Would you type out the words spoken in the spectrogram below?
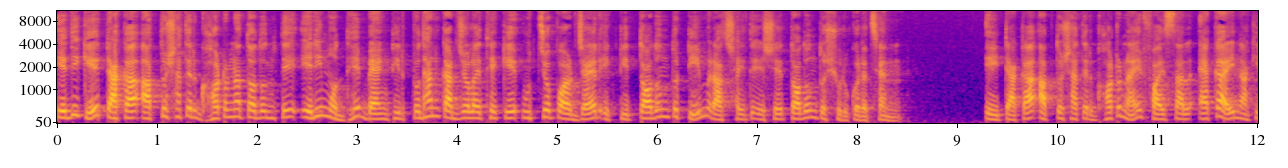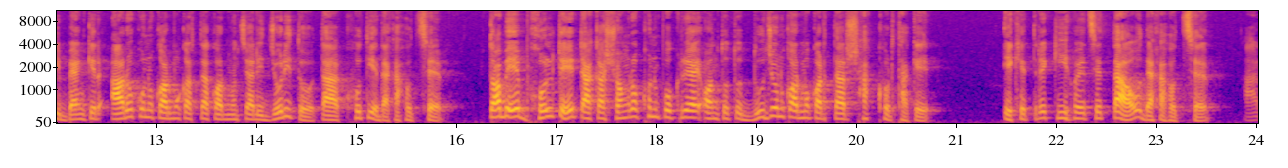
এদিকে টাকা আত্মসাতের ঘটনা তদন্তে এরই মধ্যে ব্যাংকটির প্রধান কার্যালয় থেকে উচ্চ পর্যায়ের একটি তদন্ত টিম রাজশাহীতে এসে তদন্ত শুরু করেছেন। এই টাকা আত্মসাতের ঘটনায় ফয়সাল একাই নাকি ব্যাংকের আরও কোনো কর্মকর্তা কর্মচারী জড়িত তা খতিয়ে দেখা হচ্ছে। তবে ভোল্টে টাকা সংরক্ষণ প্রক্রিয়ায় অন্তত দুজন কর্মকর্তার স্বাক্ষর থাকে। এক্ষেত্রে কি হয়েছে তাও দেখা হচ্ছে। আর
